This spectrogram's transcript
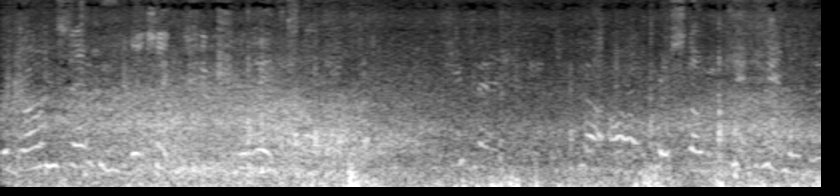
The girl you said who looks like she was related to She said her, uh, her stomach can't handle it.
